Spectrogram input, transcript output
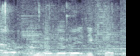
আর আমরা যাব এদিকটাতে।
